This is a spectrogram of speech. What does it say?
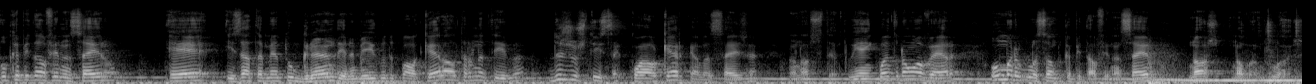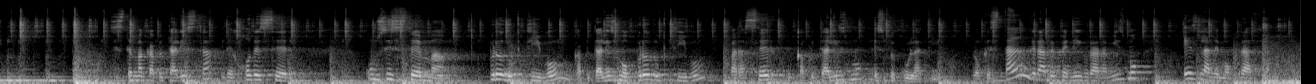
O capital financeiro é exatamente o grande inimigo de qualquer alternativa de justiça, qualquer que ela seja, no nosso tempo. E enquanto não houver uma regulação do capital financeiro, nós não vamos longe. O sistema capitalista deixou de ser um sistema productivo, un capitalismo productivo, para ser un capitalismo especulativo. Lo que está en grave peligro ahora mismo es la democracia.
